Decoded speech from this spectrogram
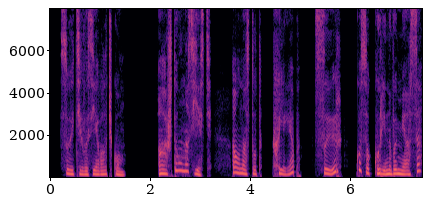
— суетилась я волчком. «А что у нас есть? А у нас тут хлеб, сыр, кусок куриного мяса,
